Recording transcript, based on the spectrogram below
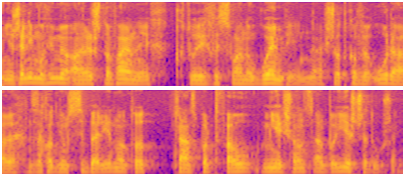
jeżeli mówimy o aresztowanych, których wysłano głębiej na środkowe Ural, zachodnią Syberię, no to transport trwał miesiąc albo jeszcze dłużej.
